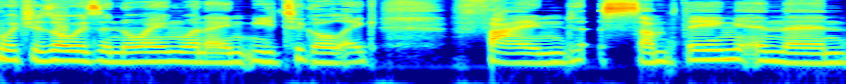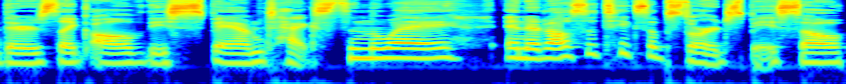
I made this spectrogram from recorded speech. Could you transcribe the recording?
which is always annoying when I need to go like find something and then there's like all of these spam texts in the way. And it also takes up storage space. So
